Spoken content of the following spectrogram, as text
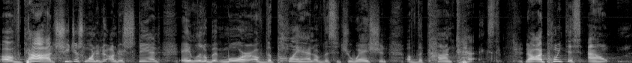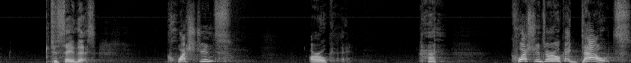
of God. She just wanted to understand a little bit more of the plan, of the situation, of the context. Now, I point this out to say this questions are okay. questions are okay. Doubts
